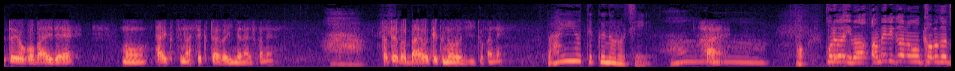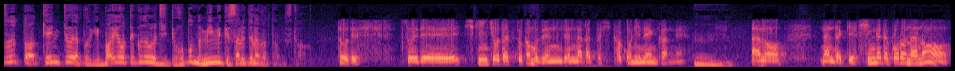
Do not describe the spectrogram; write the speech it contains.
っと横ばいでもう退屈なセクターがいいんじゃないですかね、はあ、例えばバイオテクノロジーとかね。バイオテクノロジー。はい。あ。これは今アメリカの株がずっと堅調やった時バイオテクノロジーってほとんど見向きされてなかったんですか？そうです。それで資金調達とかも全然なかったし過去2年間ね、うん。あのなんだっけ新型コロナの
